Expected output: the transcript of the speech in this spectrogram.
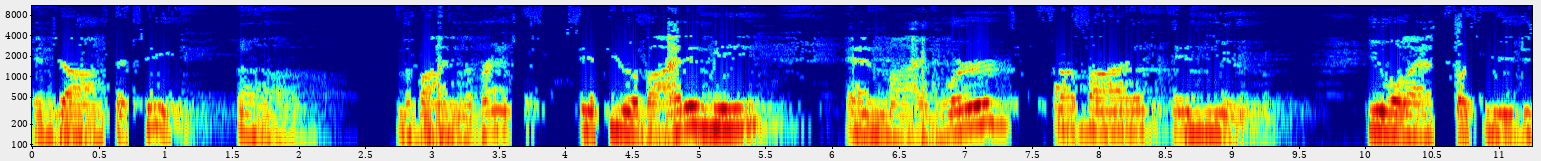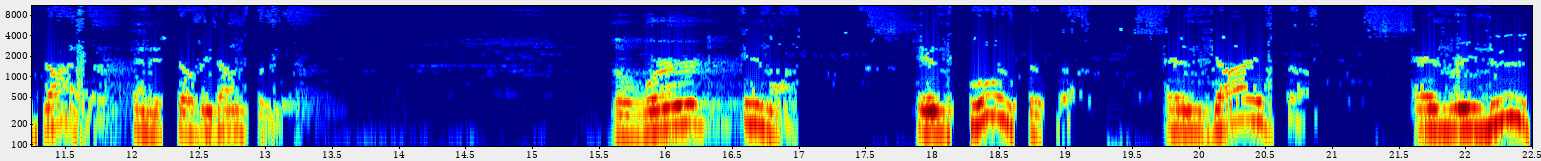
In John 15, uh, the vine and the branches. If you abide in me and my words abide in you, you will ask what you desire, and it shall be done for you. The word in us influences us and guides us and renews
